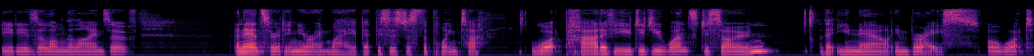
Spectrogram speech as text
it is along the lines of, and answer it in your own way, but this is just the pointer. What part of you did you once disown that you now embrace? Or what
